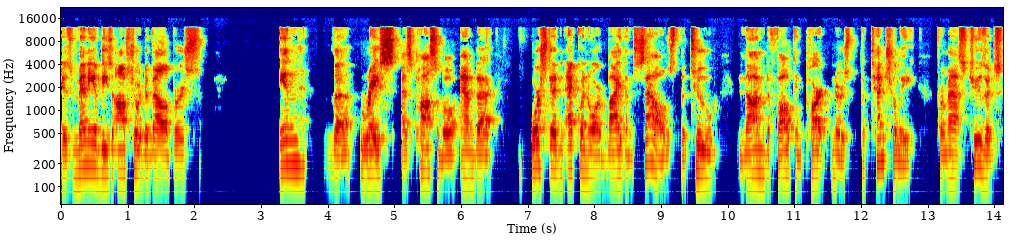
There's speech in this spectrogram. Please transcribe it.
as many of these offshore developers in the race as possible. And uh, Orsted and Equinor by themselves, the two non-defaulting partners potentially for Massachusetts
